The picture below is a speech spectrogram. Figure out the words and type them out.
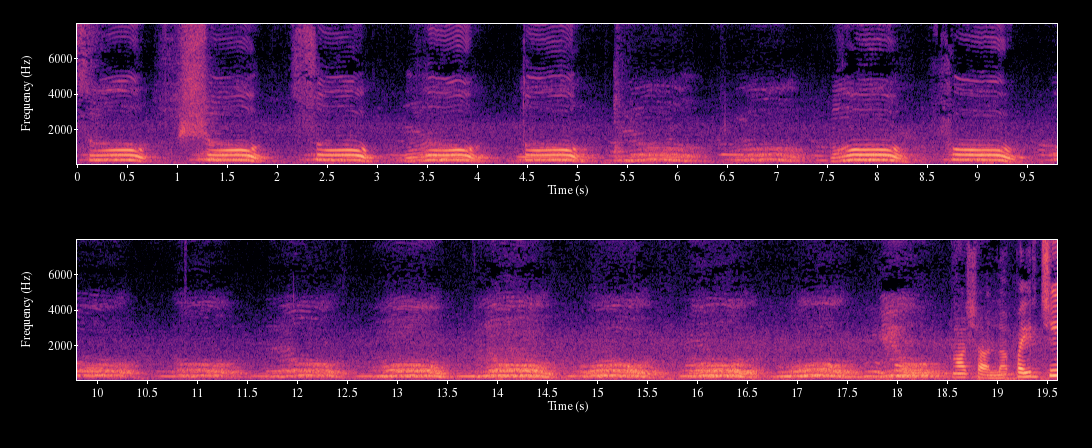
சு ஷு சு ரு து ரு ஃபு மாஷா அல்லாஹ் பயிற்சி?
